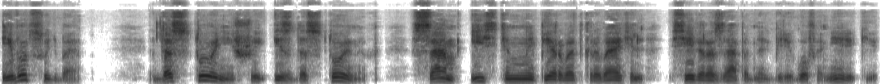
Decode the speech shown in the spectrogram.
И вот судьба. Достойнейший из достойных, сам истинный первооткрыватель северо-западных берегов Америки,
